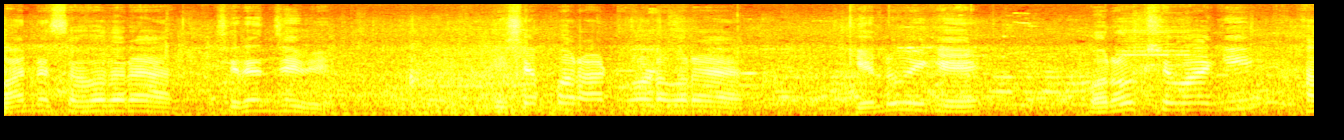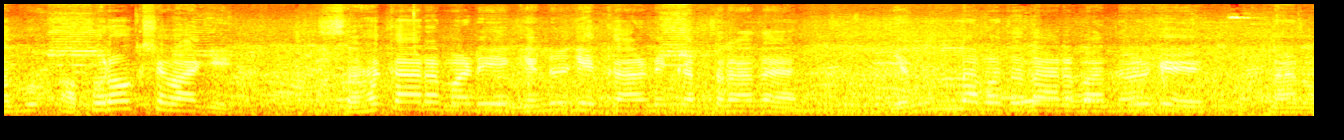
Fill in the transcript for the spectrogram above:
ಮಾನ್ಯ ಸಹೋದರ ಚಿರಂಜೀವಿ ನಿಶಪ್ಪ ರಾಠೋಡ್ ಅವರ ಗೆಲುವಿಗೆ ಪರೋಕ್ಷವಾಗಿ ಹಾಗೂ ಅಪರೋಕ್ಷವಾಗಿ ಸಹಕಾರ ಮಾಡಿ ಗೆಲುವಿಗೆ ಕಾರಣೀಕರ್ತರಾದ ಎಲ್ಲ ಮತದಾರ ಬಾಂಧವರಿಗೆ ನಾನು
